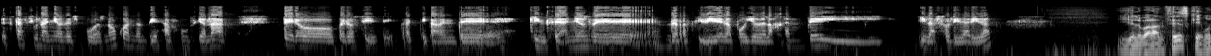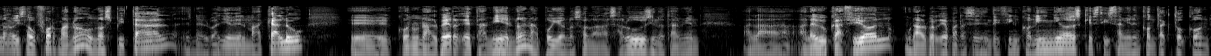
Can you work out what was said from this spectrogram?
es casi un año después, ¿no? Cuando empieza a funcionar. Pero, pero sí, sí, prácticamente 15 años de recibir el apoyo de la gente y, y la solidaridad. Y el balance es que, bueno, habéis dado forma, ¿no? Un hospital en el Valle del Macalu, eh, con un albergue también, ¿no? En apoyo no solo a la salud, sino también a la, a la educación, un albergue para 65 niños, que estéis también en contacto con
